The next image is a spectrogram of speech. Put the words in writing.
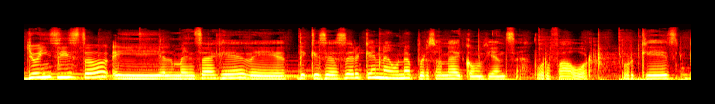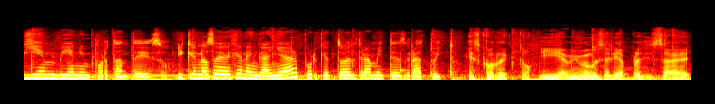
yo insisto y el mensaje de, de que se acerquen a una persona de confianza, por favor porque es bien, bien importante eso. Y que no se dejen engañar porque todo el trámite es gratuito. Es correcto. Y a mí me gustaría precisar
